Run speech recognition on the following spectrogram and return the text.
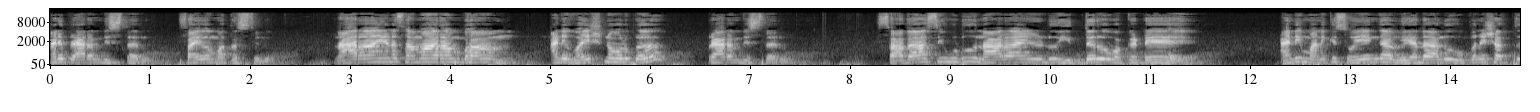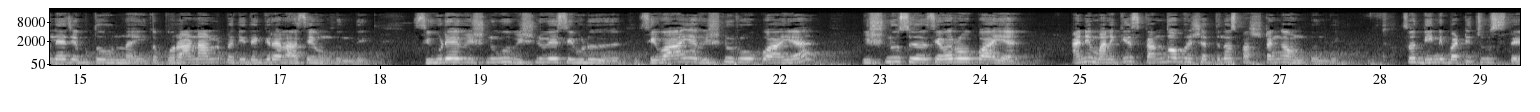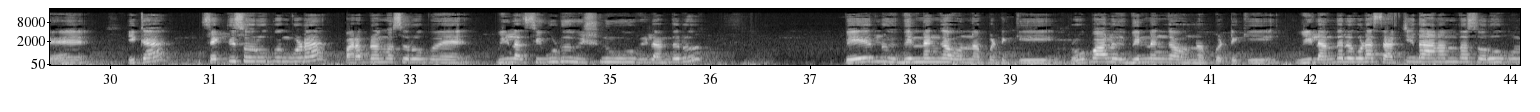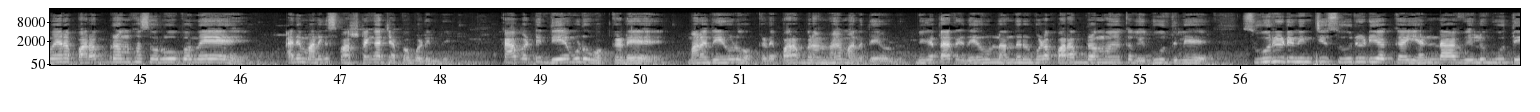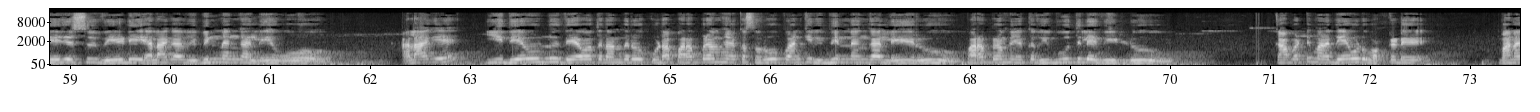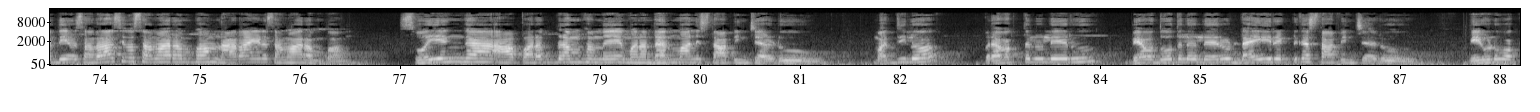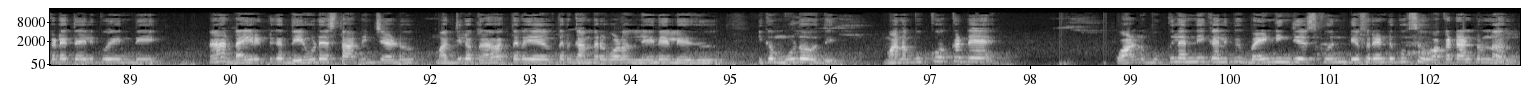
అని ప్రారంభిస్తారు శైవ మతస్థులు. నారాయణ సమారంభం అని వైష్ణవులు ప్రారంభిస్తారు. సదాశివుడు నారాయణుడు ఇద్దరు ఒకటే అని మనకి స్వయంగా వేదాలు ఉపనిషత్తులే చెబుతూ ఉన్నాయి. ఇంకా పురాణాలు ప్రతి దగ్గర రాసే ఉంటుంది. శివుడే విష్ణువు విష్ణువే శివుడు. శివాయ విష్ణు రూపాయ విష్ణు శి- శివరూపాయ అని మనకి స్కందోపనిషత్తులో స్పష్టంగా ఉంటుంది. సో దీన్ని బట్టి చూస్తే ఇక శక్తి స్వరూపం కూడా పరబ్రహ్మ స్వరూపమే. వీళ్ళ శివుడు విష్ణువు వీళ్ళందరూ పేర్లు విభిన్నంగా ఉన్నప్పటికీ రూపాలు విభిన్నంగా ఉన్నప్పటికీ వీళ్ళందరూ కూడా సచ్చిదానంద స్వరూపమైన పరబ్రహ్మ స్వరూపమే అని మనకి స్పష్టంగా చెప్పబడింది. కాబట్టి దేవుడు ఒక్కడే మన దేవుడు ఒక్కడే పరబ్రహ్మే మన దేవుడు. మిగతా దేవుళ్ళందరూ కూడా పరబ్రహ్మ యొక్క విభూతులే. సూర్యుడి నుంచి సూర్యుడి యొక్క ఎండ వెలుగు తేజస్సు వేడి ఎలాగా విభిన్నంగా లేవో అలాగే ఈ దేవుళ్ళు దేవతలందరూ కూడా పరబ్రహ్మ యొక్క స్వరూపానికి విభిన్నంగా లేరు. పరబ్రహ్మ యొక్క విభూతులే వీళ్ళు. కాబట్టి మన దేవుడు ఒక్కడే. మన దేవు సదాశివ సమారంభం నారాయణ సమారంభం. స్వయంగా ఆ పరబ్రహ్మమే మన ధర్మాన్ని స్థాపించాడు. మధ్యలో ప్రవక్తలు లేరు దేవదూతలు లేరు డైరెక్ట్గా స్థాపించారు దేవుడు ఒక్కడే తేలిపోయింది. డైరెక్ట్గా దేవుడే స్థాపించాడు. మధ్యలో ప్రవక్తలు దేవతలు గందరగోళం లేనే లేదు. ఇక మూడవది మన బుక్ ఒక్కటే. వాళ్ళు బుక్కులన్నీ కలిపి బైండింగ్ చేసుకొని డిఫరెంట్ బుక్స్ ఒకటి అంటున్నారు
